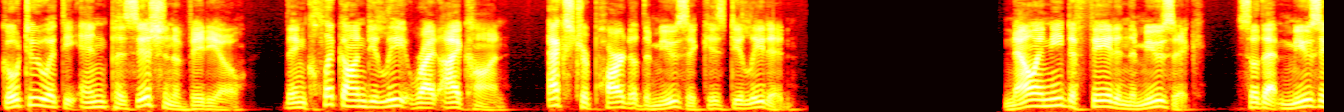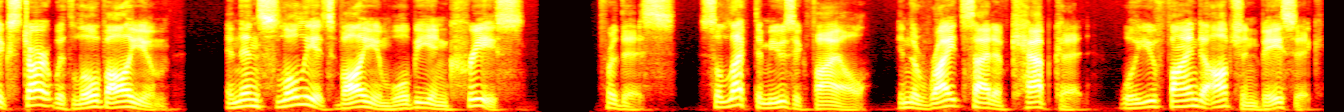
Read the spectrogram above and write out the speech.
go to at the end position of video, then click on delete right icon. Extra part of the music is deleted. Now I need to fade in the music, so that music start with low volume, and then slowly its volume will be increase. For this, select the music file. In the right side of CapCut, will you find the option Basic.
